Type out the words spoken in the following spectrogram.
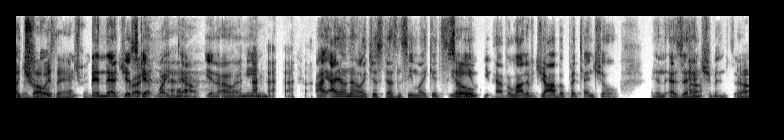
a There's trove always the henchmen. henchmen that just Right. get wiped out. You know, I mean, I I don't know. It just doesn't seem like it's you know So- you, you have a lot of job of potential in as a Yeah. henchman. So. yeah.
